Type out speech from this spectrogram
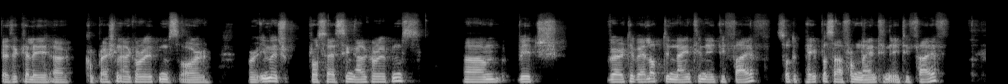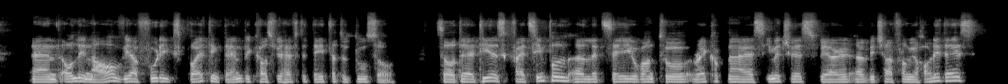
basically uh, compression algorithms or, or image processing algorithms, um, which were developed in 1985. So the papers are from 1985. And only now we are fully exploiting them because we have the data to do so. So the idea is quite simple. Uh, let's say you want to recognize images where, uh, which are from your holidays.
